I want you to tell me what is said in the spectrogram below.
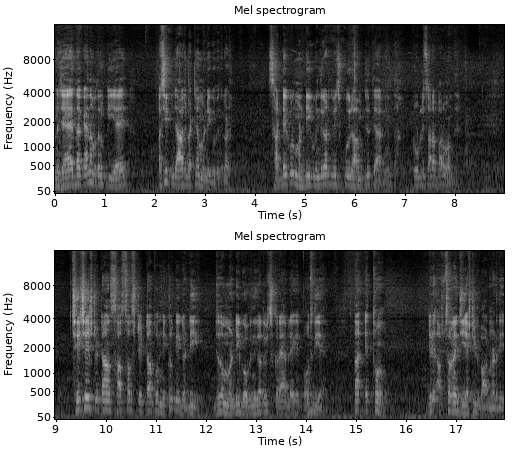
ਨਿਜਾਇਤ ਦਾ ਕਹਿਣ ਦਾ ਮਤਲਬ ਕੀ ਹੈ ਅਸੀਂ ਪੰਜਾਬ 'ਚ ਬੈਠੇ ਹਾਂ ਮੰਡੀ ਗੋਬਿੰਦਗੜ੍ਹ। ਸਾਡੇ ਕੋਲ ਮੰਡੀ ਗੋਬਿੰਦਗੜ੍ਹ ਦੇ ਵਿੱਚ ਕੋਈ ਰਾਮ ਮਟੀਰੀਅਲ ਤਿਆਰ ਨਹੀਂ ਹੁੰਦਾ। ਟੋਟਲੀ ਸਾਰਾ ਬਾਹਰੋਂ ਆਉਂਦਾ ਹੈ। 6-6 ਸਟੇਟਾਂ 7-7 ਸਟੇਟਾਂ ਤੋਂ ਨਿਕਲ ਕੇ ਗੱਡੀ ਜਦੋਂ ਮੰਡੀ ਗੋਬਿੰਦਗੜ੍ਹ ਦੇ ਵਿੱਚ ਸਕ੍ਰੈਬ ਲੈ ਕੇ ਪਹੁੰਚਦੀ ਹੈ, ਤਾਂ ਇੱਥੋਂ ਜਿਹੜੇ ਅਫਸਰ ਨੇ ਜੀਐਸਟੀ ਡਿਪਾਰਟਮੈਂਟ ਦੇ,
